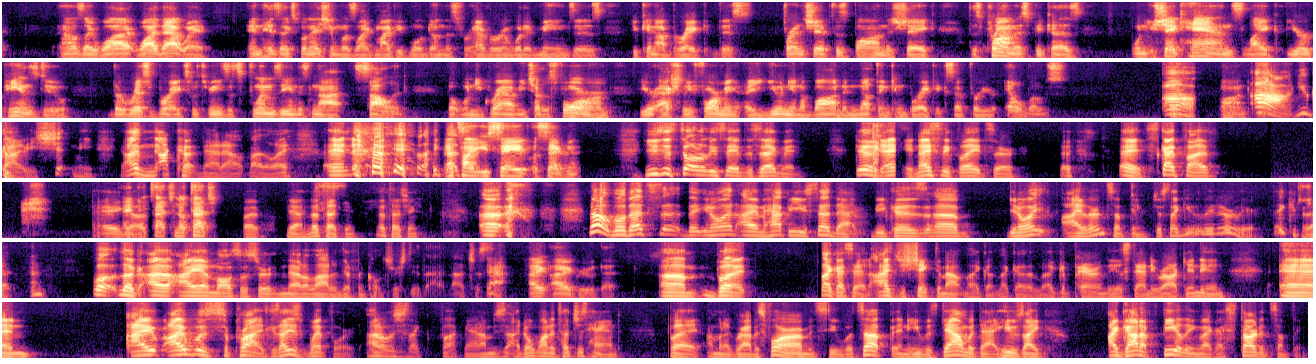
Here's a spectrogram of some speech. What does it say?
And I was like, "Why? Why that way?" And his explanation was like, "My people have done this forever, and what it means is you cannot break this friendship, this bond, this shake, this promise because." When you shake hands like Europeans do, the wrist breaks, which means it's flimsy and it's not solid. But when you grab each other's forearm, you're actually forming a union, a bond, and nothing can break except for your elbows. Oh, Bond. ah, you got to be shitting me. I'm not cutting that out, by the way. And like That's how you save a segment. you just totally saved the segment. Dude, hey, nicely played, sir. Hey, Skype 5. There you Hey, go. no touch, no touch. Five. Yeah, no touching. No touching. Uh, no, well, that's uh, the, you know what? I am happy you said that because uh, you know what? I learned something just like you did earlier. Thank you for that. Well, look, I, I am also certain that a lot of different cultures do that, not just Yeah, I, I agree with that. um, but like I said, I just shaked him out like a like a like apparently a Standing Rock Indian, and I I was surprised because I just went for it. I was just like, fuck, man, I'm just I don't want to touch his hand, but I'm gonna grab his forearm and see what's up. And he was down with that. He was like, I got a feeling like I started something.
